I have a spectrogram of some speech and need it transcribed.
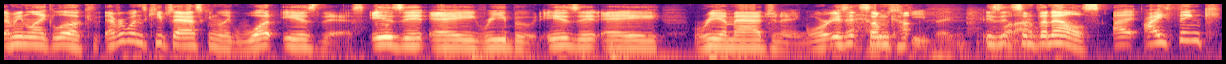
I mean, like, look, everyone keeps asking, like, what is this? Is it a reboot? Is it a reimagining, or is it some kind? Housekeeping Is it what I something else? I I think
